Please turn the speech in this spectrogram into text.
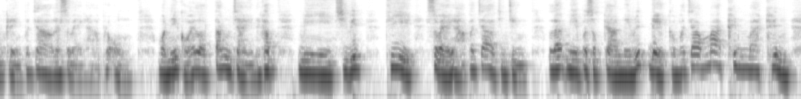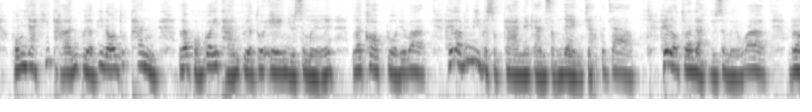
ำเกรงพระเจ้าและแสวงหาพระองค์ วันนี้ขอให้เราตั้งใจนะครับ มีชีวิตที่แสวงหาพระเจ้าจริง ๆ และมีประสบการณ์ในฤทธิเดชของพระเจ้ามากขึ้นมากขึ้น ผมอยากที่ฐานเผื่อพี่น้องทุกท่าน และผมก็ที่ฐานเผื่อตัวเองอยู่เสมอ และครอบครัวด้วยว่า ให้เราได้มีประสบการณ์ในการสำแดงจากพระเจ้า ให้เราตระหนักอยู่เสมอว่า เรา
